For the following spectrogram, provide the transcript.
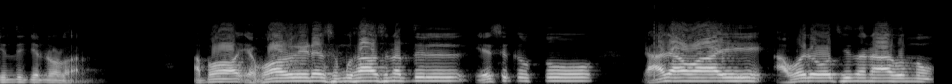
ചിന്തിച്ചിട്ടുള്ളതാണ്. അപ്പോൾ യഹോവയുടെ സിംഹാസനത്തിൽ യേശുക്രിസ്തു രാജാവായി അവരോധിതനാകുന്നു.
